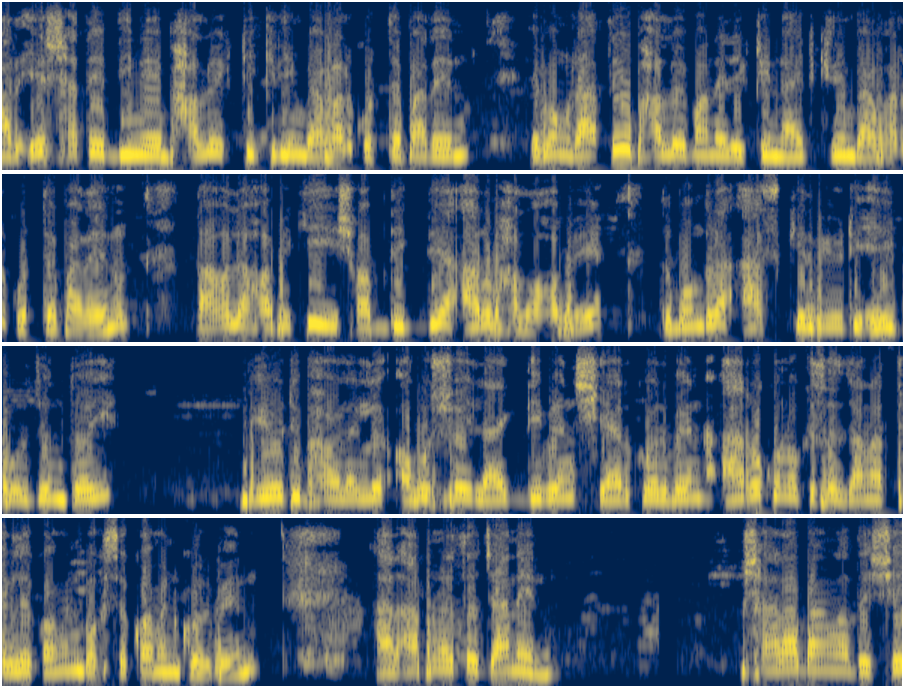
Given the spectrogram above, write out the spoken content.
আর এর সাথে দিনে ভালো একটি ক্রিম ব্যবহার করতে পারেন এবং রাতেও ভালো মানের একটি নাইট ক্রিম ব্যবহার করতে পারেন। তাহলে হবে কি, সব দিক দিয়ে আরও ভালো হবে। তো বন্ধুরা, আজকের ভিডিওটি এই পর্যন্তই। ভিডিওটি ভালো লাগলে অবশ্যই লাইক দিবেন শেয়ার করবেন আরও কোনো কিছু জানার থাকলে কমেন্ট বক্সে কমেন্ট করবেন। আর আপনারা তো জানেন, সারা বাংলাদেশে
